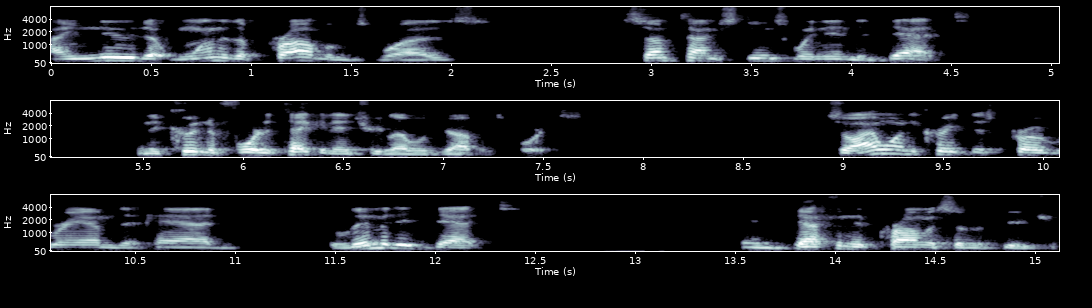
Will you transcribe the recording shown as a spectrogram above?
I knew that one of the problems was sometimes students went into debt and they couldn't afford to take an entry level job in sports. So I wanted to create this program that had limited debt and definite promise of the future.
